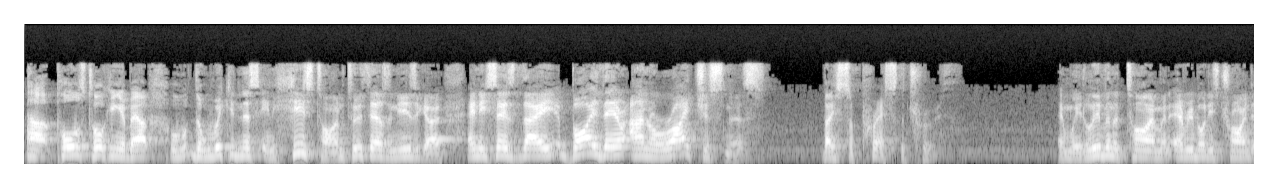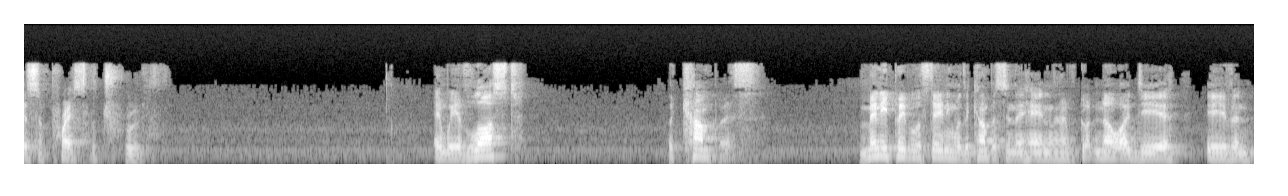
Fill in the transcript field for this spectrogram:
Uh, Paul's talking about the wickedness in his time, 2,000 years ago, and he says they, by their unrighteousness, they suppress the truth. And we live in a time when everybody's trying to suppress the truth. And we have lost the compass Many people are standing with a compass in their hand and have got no idea even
